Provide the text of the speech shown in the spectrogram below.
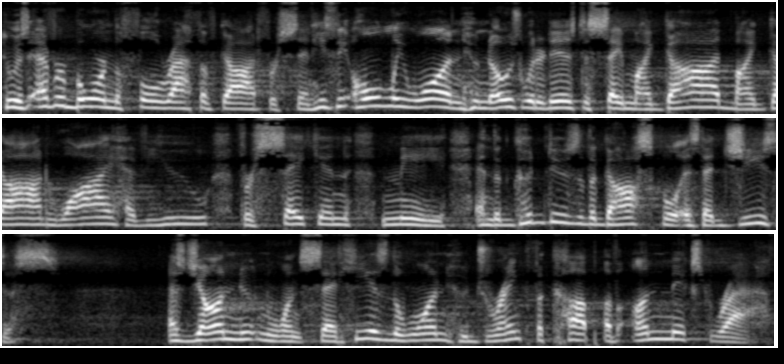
who has ever borne the full wrath of God for sin. He's the only one who knows what it is to say, My God, my God, why have you forsaken me? And the good news of the gospel is that Jesus, as John Newton once said, he is the one who drank the cup of unmixed wrath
